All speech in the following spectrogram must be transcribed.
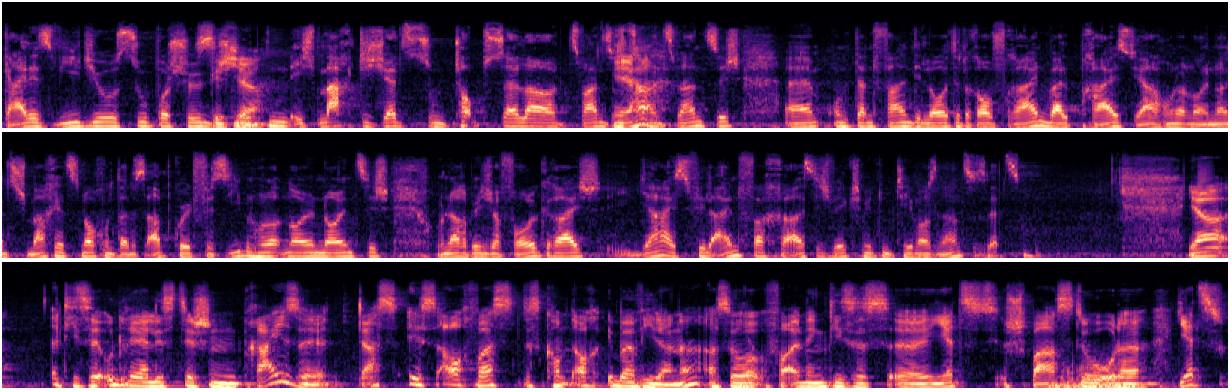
geiles Video, super schön Sicher. geschnitten, ich mache dich jetzt zum Topseller 2022 ja. ähm, und dann fallen die Leute drauf rein, weil Preis, ja, 199 mache ich jetzt noch und dann das Upgrade für 799 und nachher bin ich erfolgreich. Ja, ist viel einfacher, als sich wirklich mit dem Thema auseinanderzusetzen. Ja, diese unrealistischen Preise, das ist auch was, das kommt auch immer wieder. Ne? Also vor allen Dingen dieses äh, jetzt sparst du oder jetzt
